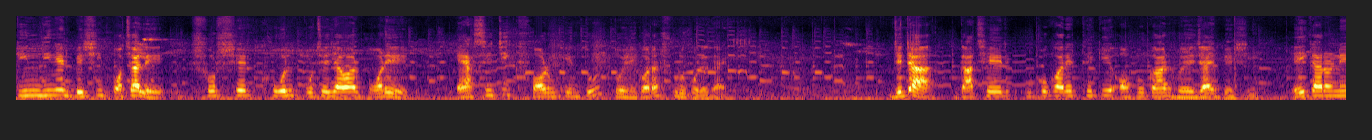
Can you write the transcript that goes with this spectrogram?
তিন দিনের বেশি পচালে সর্ষের খোল পচে যাওয়ার পরে অ্যাসিটিক ফর্ম কিন্তু তৈরি করা শুরু করে দেয়। যেটা গাছের উপকারের থেকে অপকার হয়ে যায় বেশি। এই কারণে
